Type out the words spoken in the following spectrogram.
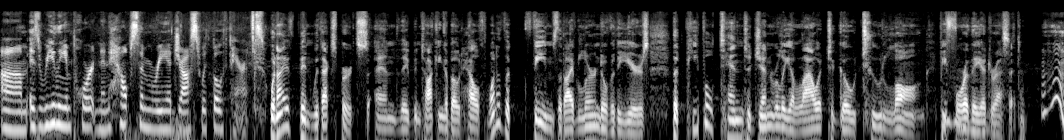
um, is really important and helps them readjust with both parents. When I've been with experts and they've been talking about health, one of the themes that I've learned over the years that people tend to generally allow it to go too long before mm-hmm. they address it. Mm-hmm.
